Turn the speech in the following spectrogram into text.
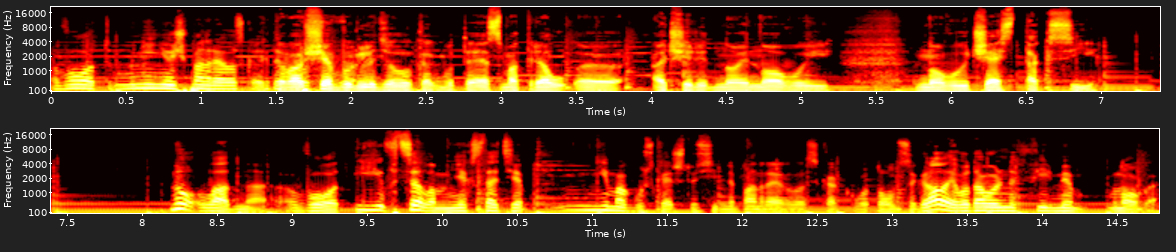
Вот, мне не очень понравилось, как это, это вообще выглядело, как будто я смотрел э, очередной новый, новую часть такси. Ну, ладно, вот. И в целом, мне, кстати, не могу сказать, что сильно понравилось, как вот он сыграл. Его довольно в фильме много.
